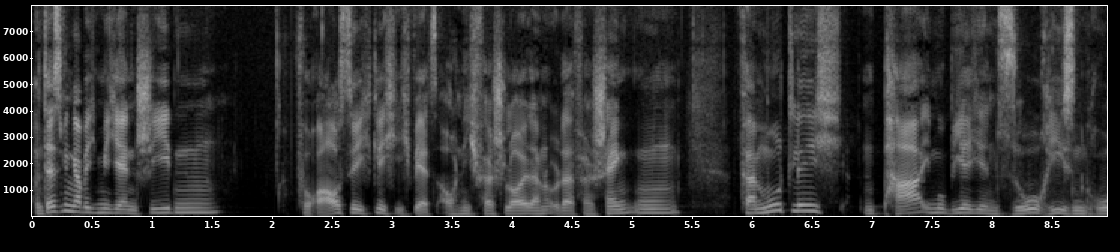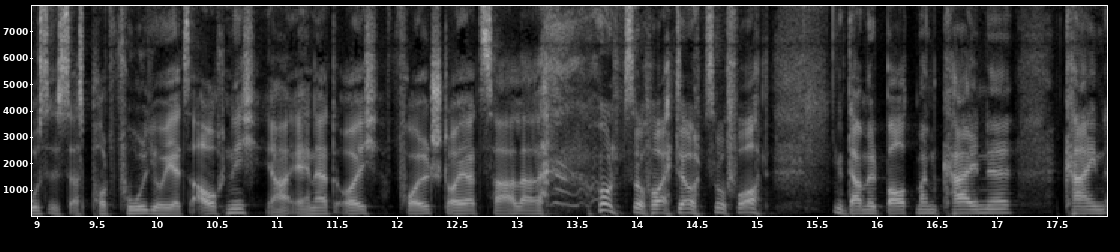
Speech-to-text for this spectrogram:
Und deswegen habe ich mich entschieden, voraussichtlich, ich werde es auch nicht verschleudern oder verschenken, vermutlich ein paar Immobilien, so riesengroß ist das Portfolio jetzt auch nicht. Ja, erinnert euch, Vollsteuerzahler und so weiter und so fort. Damit baut man keine, kein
